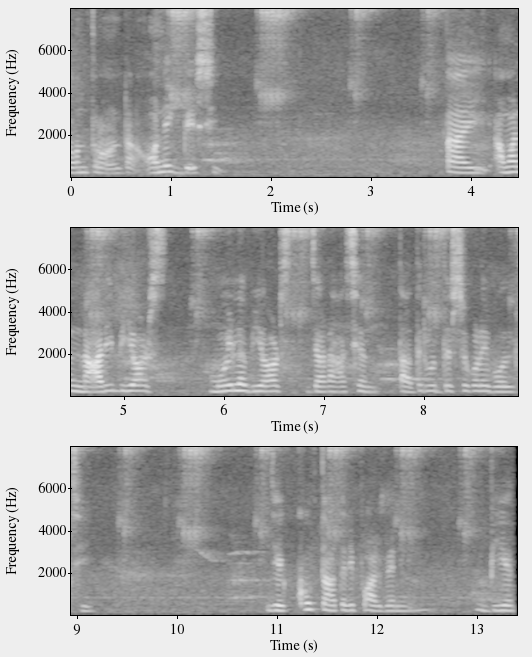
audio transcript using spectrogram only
যন্ত্রণাটা অনেক বেশি। তাই আমার নারী ভিওর্স মহিলা ভিওর্স যারা আছেন, তাদের উদ্দেশ্য করে বলছি যে খুব তাড়াতাড়ি পারবেন বিয়ে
